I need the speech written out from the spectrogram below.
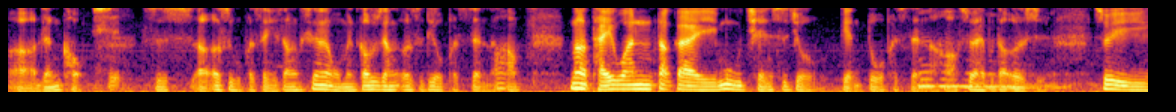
呃，人口是是呃二十五 percent 以上，现在我们高速乡二十六 percent 了哈。哦、那台湾大概目前十九点多 percent 了哈，嗯、所以还不到二十。所以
